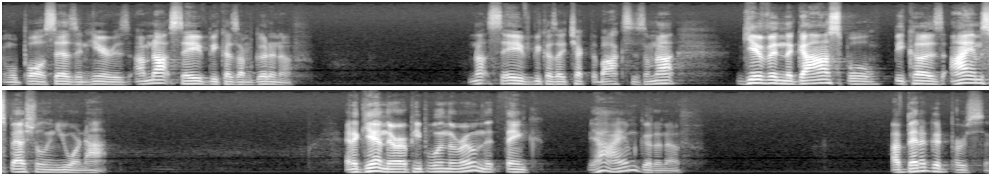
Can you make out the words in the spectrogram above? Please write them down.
And what Paul says in here is, I'm not saved because I'm good enough. I'm not saved because I check the boxes. I'm not given the gospel because I am special and you are not. And again, there are people in the room that think, yeah, I am good enough. I've been a good person.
